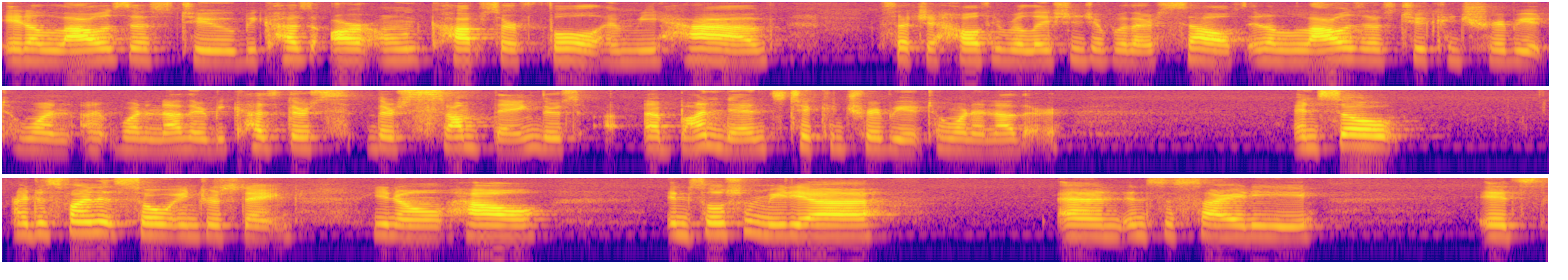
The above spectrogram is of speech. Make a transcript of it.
it allows us to, because our own cups are full and we have such a healthy relationship with ourselves, it allows us to contribute to one uh, one another because there's there's something, there's abundance to contribute to one another. And so I just find it so interesting, you know, how in social media and in society it's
